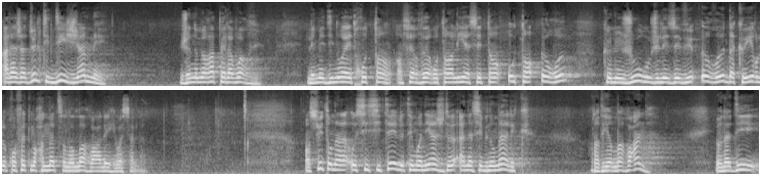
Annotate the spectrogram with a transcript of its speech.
à l'âge adulte, il dit jamais, je ne me rappelle avoir vu les Médinois être autant en ferveur, autant liés à ces temps, autant heureux que le jour où je les ai vus heureux d'accueillir le prophète Mohammed sallallahu alayhi wa sallam. Ensuite, on a aussi cité le témoignage de Anas ibn Malik, radiyallahu anhu. On a dit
